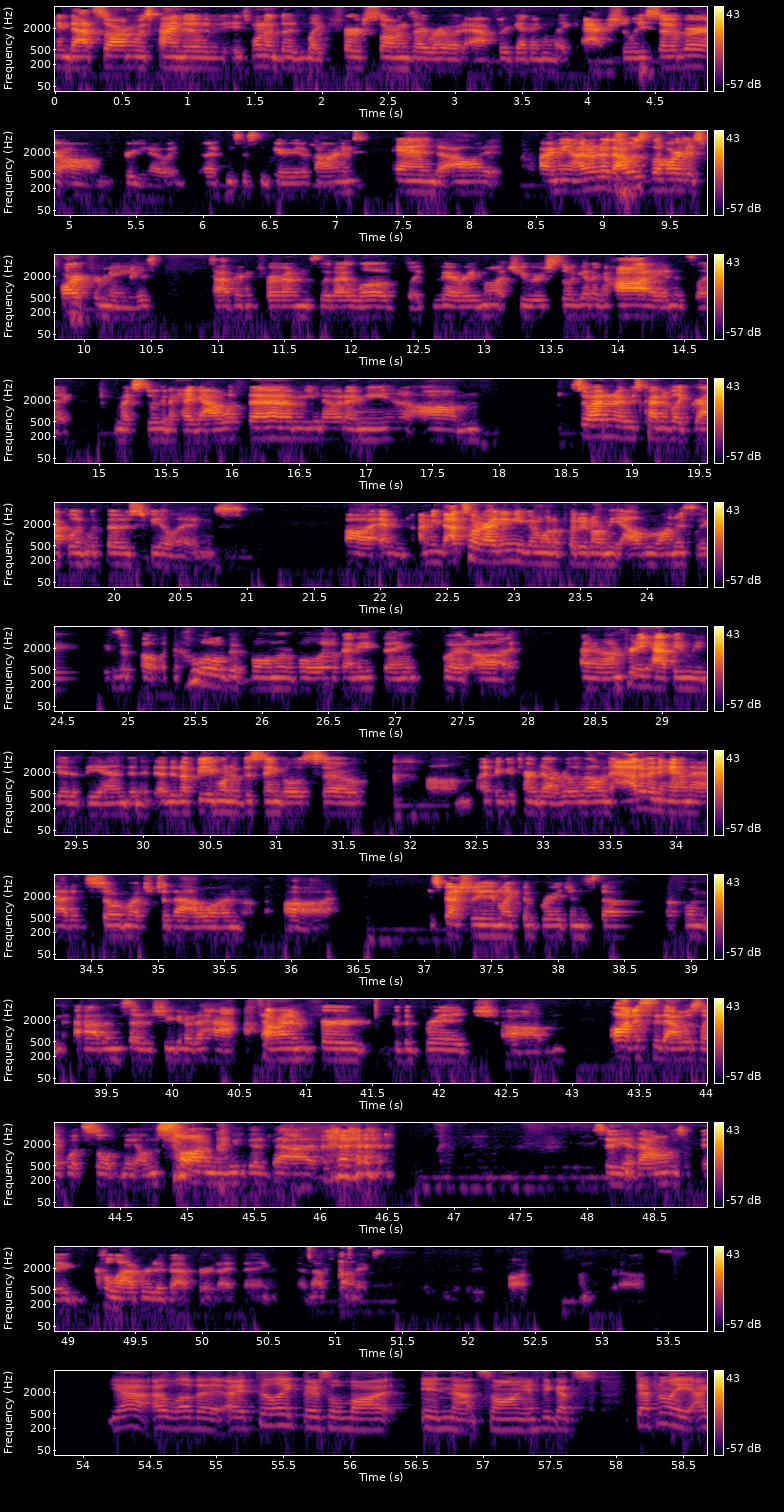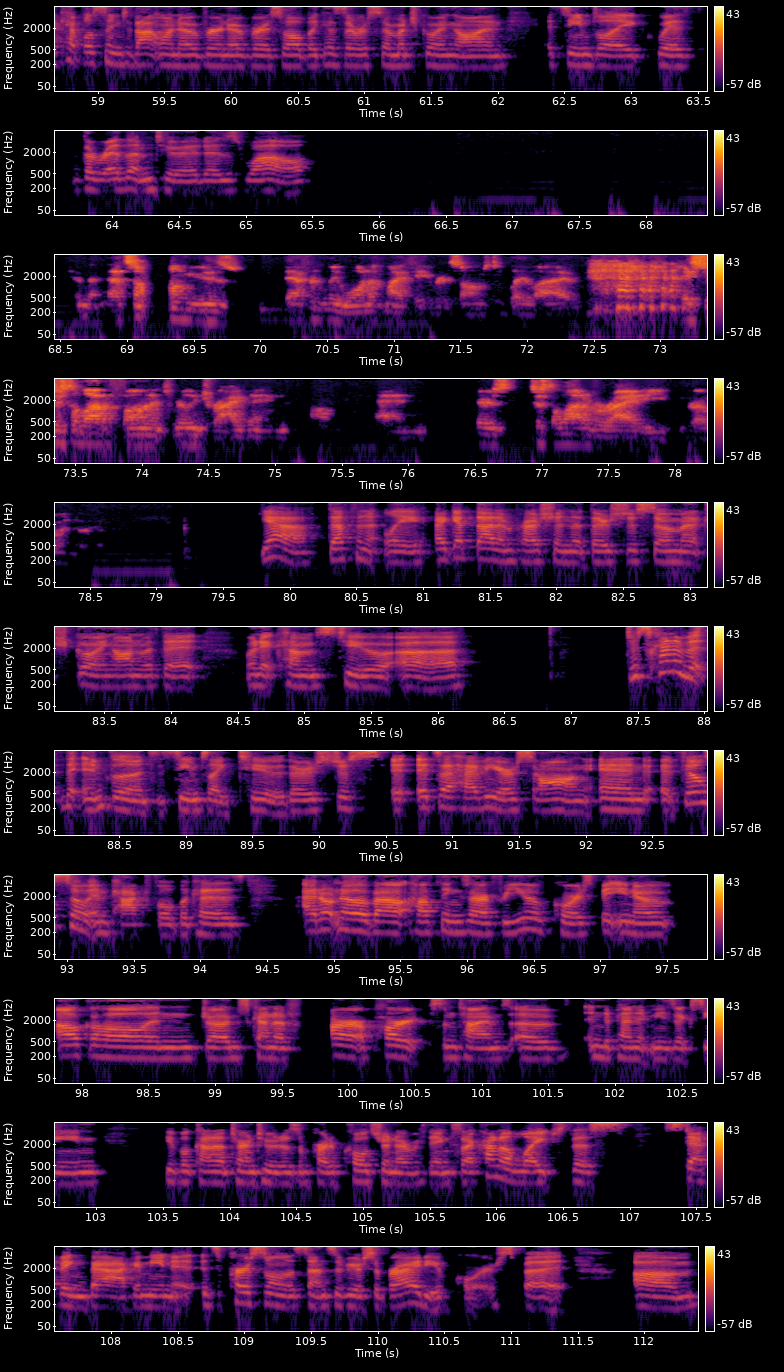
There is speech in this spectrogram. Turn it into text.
mean, that song was kind of, it's one of the, like, first songs I wrote after getting, like, actually sober, um, for, you know, a, a consistent period of time. And, uh, I mean, I don't know, that was the hardest part for me is having friends that I loved, like, very much who were still getting high. And it's like, am I still going to hang out with them? You know what I mean? Um, so I don't know. It was kind of like grappling with those feelings. Uh, and I mean, that song I didn't even want to put it on the album honestly because it felt like a little bit vulnerable, if anything. But uh, I don't know. I'm pretty happy we did at the end, and it ended up being one of the singles. So um, I think it turned out really well. And Adam and Hannah added so much to that one, uh, especially in like the bridge and stuff. When Adam said it should go to halftime for for the bridge, um, honestly, that was like what sold me on the song when we did that. so yeah, that one was a big collaborative effort, I think, and that's what. Yeah, I love it. I feel like there's a lot in that song. I think that's definitely I kept listening to that one over and over as well because there was so much going on. It seemed like with the rhythm to it as well. That, song is definitely one of my favorite songs to play live. It's just a lot of fun. It's really driving, um, and there's just a lot of variety you can throw into it. Yeah, definitely. I get that impression that there's just so much going on with it when it comes to uh just kind of the influence it seems like too. There's just it, it's a heavier song and it feels so impactful because I don't know about how things are for you of course, but you know, alcohol and drugs kind of are a part sometimes of independent music scene. People kind of turn to it as a part of culture and everything. So I kind of liked this stepping back. I mean, it, it's personal in the sense of your sobriety, of course, but um,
